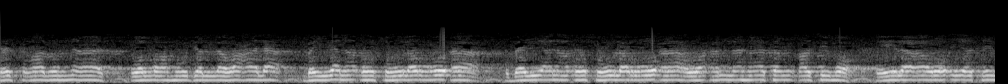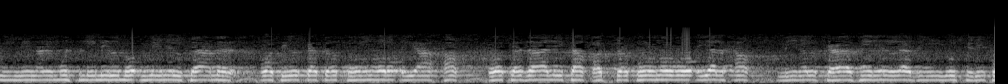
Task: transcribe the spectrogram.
تشغل الناس. والله جل وعلا بين أصول الرؤى. بين أصول الرؤى وأنها تنقسم إلى رؤية من المسلم المؤمن الكامل وتلك تكون رؤيا حق وكذلك قد تكون رؤيا الحق من الكافر الذي يشرك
